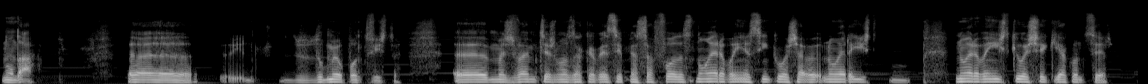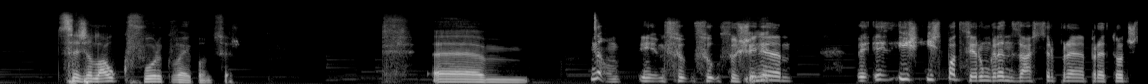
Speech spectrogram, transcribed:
Não dá. Ah, do, do meu ponto de vista. Ah, mas vai meter as mãos à cabeça e pensar: foda-se, não era bem assim que eu achava, não era isto, não era bem isto que eu achei que ia acontecer. Seja lá o que for que vai acontecer. Ah, Não, se, se- se chega. Isto, isto pode ser um grande desastre para, para todos,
